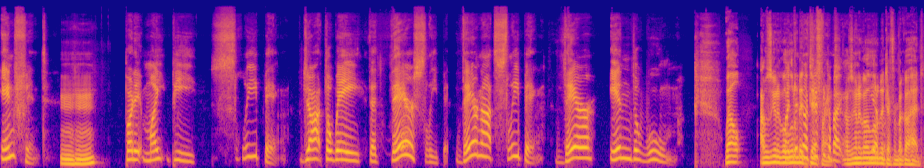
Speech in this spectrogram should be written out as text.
infant. Mm-hmm. but it might be sleeping, not the way that they're sleeping. They're not sleeping, they're in the womb. Well, I was going to go a little no, bit different. about- I was going to go a yeah, little bit different, but go ahead.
